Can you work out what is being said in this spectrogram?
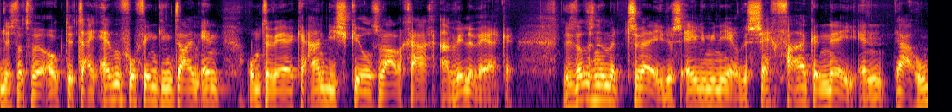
dus dat we ook de tijd hebben voor thinking time en om te werken aan die skills waar we graag aan willen werken. Dus dat is nummer twee. Dus elimineren. Dus zeg vaker nee. En ja, hoe,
